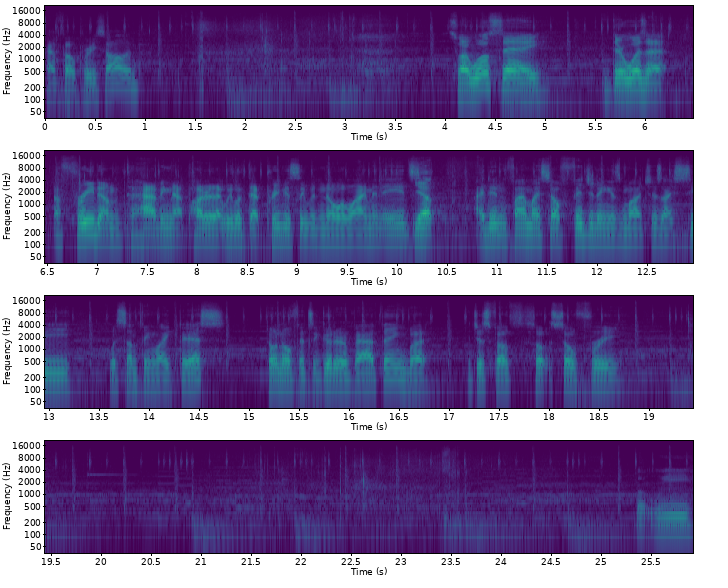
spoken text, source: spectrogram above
That felt pretty solid. So I will say, there was a, a freedom to having that putter that we looked at previously with no alignment aids. Yep. I didn't find myself fidgeting as much as I see with something like this. Don't know if it's a good or a bad thing, but it just felt so, so free. But we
